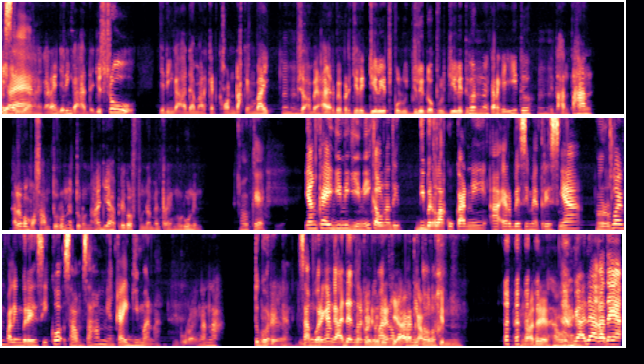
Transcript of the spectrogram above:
iya iya. karena jadi nggak ada. Justru jadi nggak ada market conduct yang baik. Mhm. bisa sampai ARB berjilid-jilid 10 jilid 20 jilid itu kan Hmm. karena kayak gitu. Mhm. ditahan-tahan. Kalau kalau mau saham turun ya turun aja. Apalagi kalau fundamentalnya nurunin. Oke. Iya. Yang kayak gini-gini kalau nanti diberlakukan nih ARB simetrisnya, menurut lo yang paling beresiko saham-saham yang kayak gimana? Gorengan lah Itu Oke, gorengan. di- Saham gorengan nggak ada ntar kalau kemarin lo nggak gitu loh. mungkin nggak ada ya. Nggak ada katanya.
